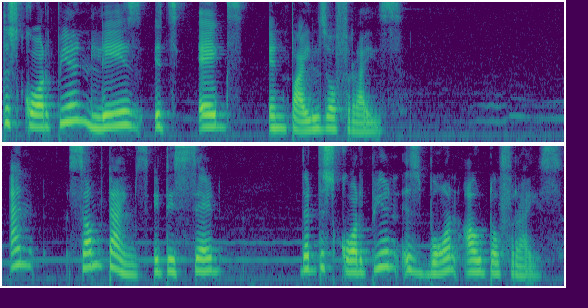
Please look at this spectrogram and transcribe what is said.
The scorpion lays its eggs in piles of rice. And sometimes it is said that the scorpion is born out of rice.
